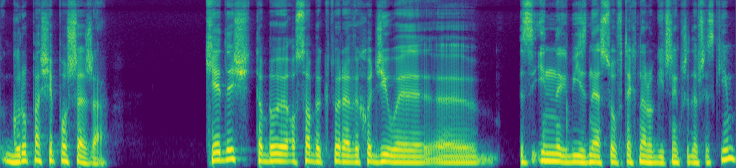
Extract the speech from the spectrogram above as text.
grupa się poszerza. Kiedyś to były osoby, które wychodziły e, z innych biznesów technologicznych przede wszystkim.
